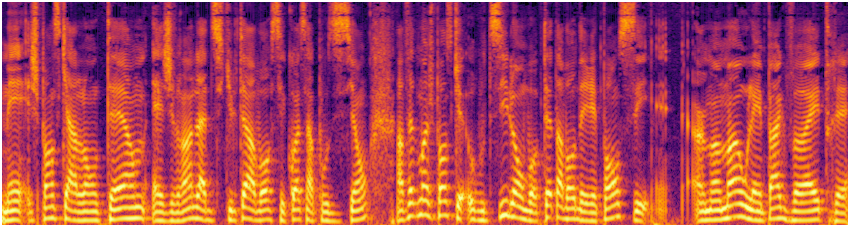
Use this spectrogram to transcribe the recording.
Mais je pense qu'à long terme, eh, j'ai vraiment de la difficulté à voir c'est quoi sa position. En fait, moi, je pense que Routy, là, on va peut-être avoir des réponses. C'est un moment où l'impact va être euh,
